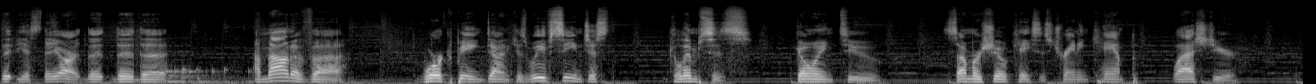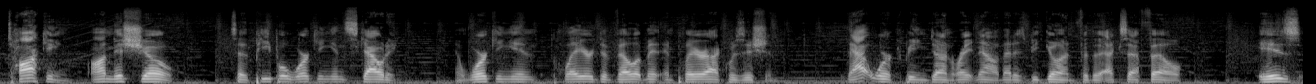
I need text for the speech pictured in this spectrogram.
The, yes, they are. The the the amount of uh, work being done because we've seen just glimpses going to summer showcases, training camp last year, talking on this show to people working in scouting and working in player development and player acquisition. That work being done right now, that has begun for the XFL, is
